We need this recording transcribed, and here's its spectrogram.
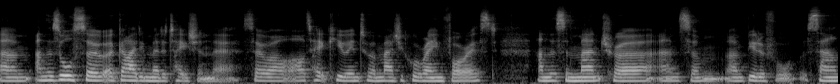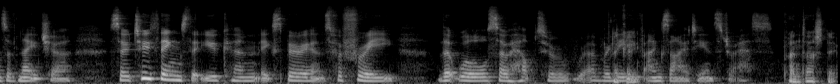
Um, and there's also a guided meditation there. So I'll, I'll take you into a magical rainforest, and there's some mantra and some um, beautiful sounds of nature. So, two things that you can experience for free that will also help to uh, relieve anxiety and stress. Fantastic.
